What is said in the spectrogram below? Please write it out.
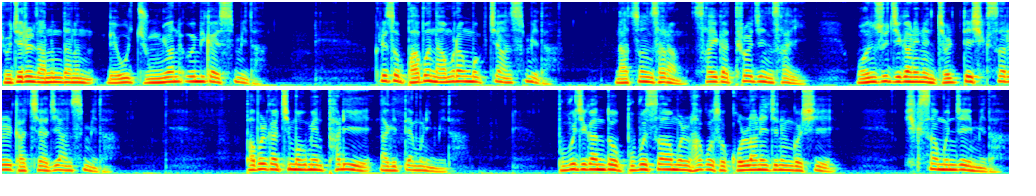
교제를 나눈다는 매우 중요한 의미가 있습니다. 그래서 밥은 아무랑 먹지 않습니다. 낯선 사람, 사이가 틀어진 사이, 원수지간에는 절대 식사를 같이 하지 않습니다. 밥을 같이 먹으면 탈이 나기 때문입니다. 부부지간도 부부싸움을 하고서 곤란해지는 것이 식사 문제입니다.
